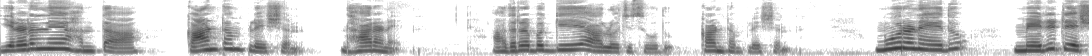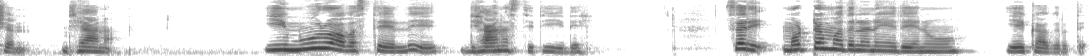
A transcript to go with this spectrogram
ಎರಡನೆಯ ಹಂತ ಕಾಂಟಂಪ್ಲೇಷನ್, ಧಾರಣೆ. ಅದರ ಬಗ್ಗೆಯೇ ಆಲೋಚಿಸುವುದು ಕಾಂಟಂಪ್ಲೇಷನ್. ಮೂರನೆಯದು ಮೆಡಿಟೇಷನ್, ಧ್ಯಾನ. ಈ ಮೂರು ಅವಸ್ಥೆಯಲ್ಲಿ ಧ್ಯಾನ ಸ್ಥಿತಿ ಇದೆ. ಸರಿ, ಮೊಟ್ಟ ಮೊದಲನೆಯದೇನು? ಏಕಾಗ್ರತೆ.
